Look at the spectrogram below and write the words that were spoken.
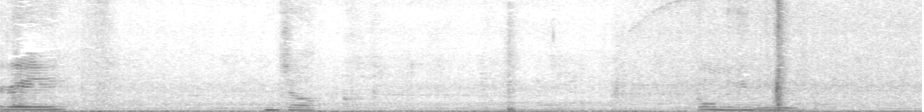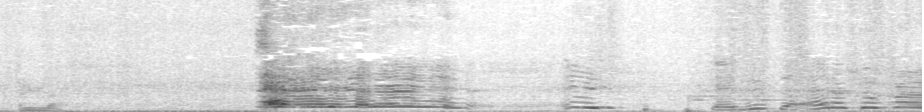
Three. Jack. Tulog yun. Allah. This is the end of super.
